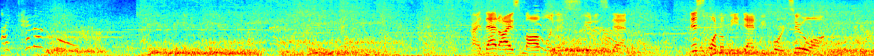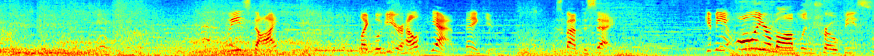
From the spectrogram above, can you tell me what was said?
I cannot. Alright, that ice moblin is as good as dead. This one will be dead before too long. Please die. Like, look at your health? Yeah, thank you. I was about to say. Give me all your Moblin trophies.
